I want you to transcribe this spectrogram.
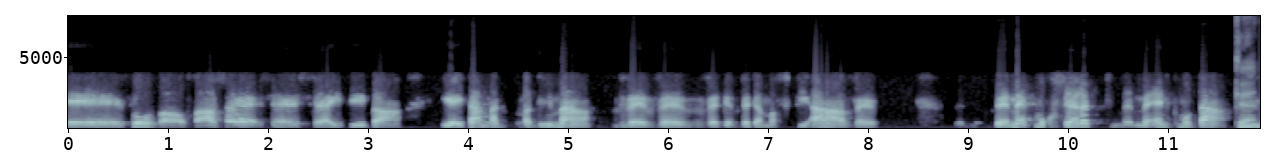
אה, שוב, ההופעה ש, ש, שהייתי בה, היא הייתה מד, מדהימה ו, ו, ו, וגם מפתיעה ובאמת מוכשרת מאין כמותה. כן.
